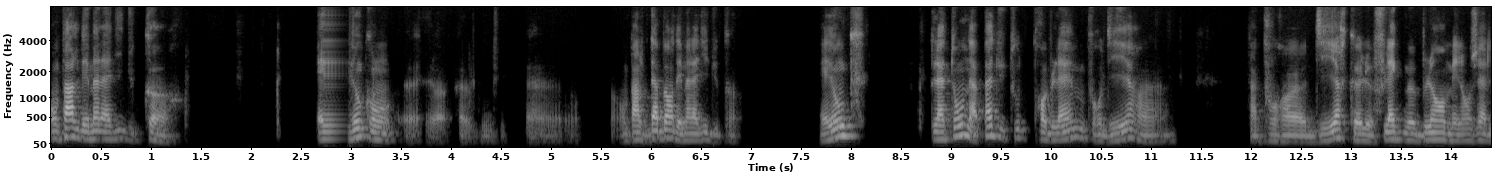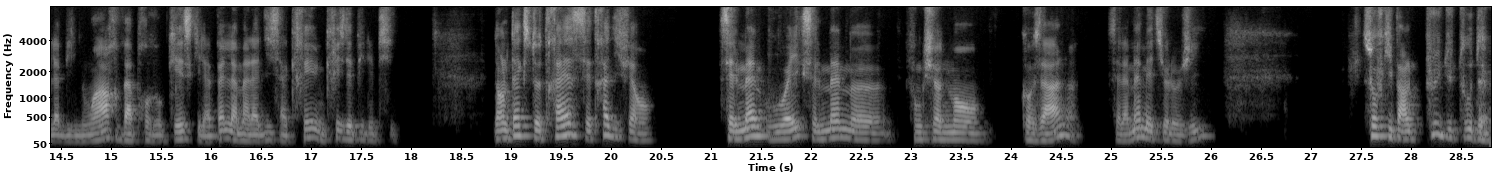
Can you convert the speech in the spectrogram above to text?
on parle des maladies du corps. Et donc, on, euh, euh, euh, on parle d'abord des maladies du corps. Et donc, Platon n'a pas du tout de problème pour dire, pour dire que le flegme blanc mélangé à de la bile noire va provoquer ce qu'il appelle la maladie sacrée, une crise d'épilepsie. Dans le texte 13, c'est très différent. C'est le même, vous voyez que c'est le même fonctionnement causal, c'est la même étiologie, sauf qu'il parle plus du tout de,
